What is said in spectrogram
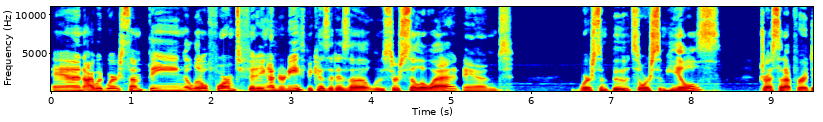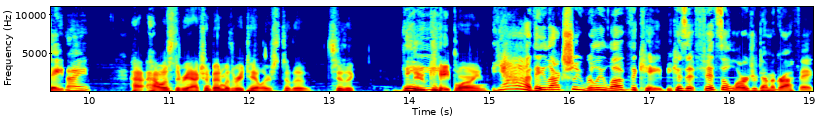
And I would wear something a little formed fitting underneath because it is a looser silhouette and wear some boots or some heels. Dress it up for a date night. How, how has the reaction been with retailers to the to the They new cape line? Yeah, they actually really love the cape because it fits a larger demographic.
